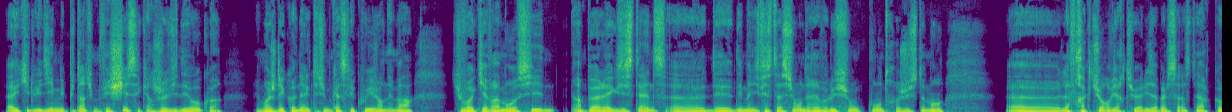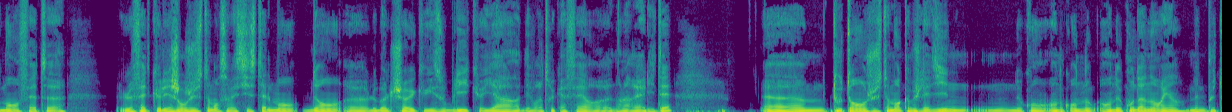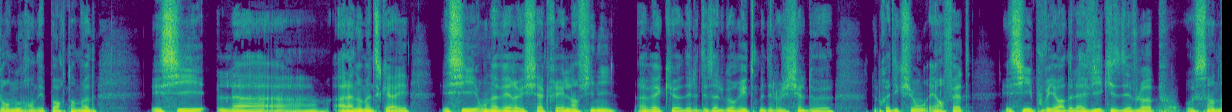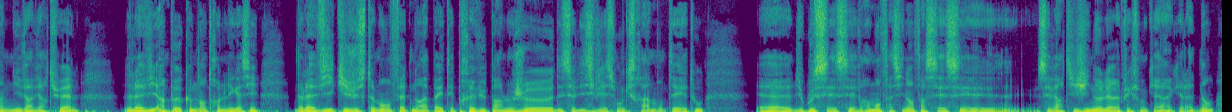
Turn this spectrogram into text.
euh, qui lui dit mais putain tu me fais chier c'est qu'un jeu vidéo quoi. Et moi je déconnecte tu me casses les couilles j'en ai marre. Tu vois qu'il y a vraiment aussi un peu à l'existence euh, des, manifestations des révolutions contre justement euh, la fracture virtuelle ils appellent ça. C'est-à-dire comment en fait le fait que les gens justement s'investissent tellement dans le Bolshoi qu'ils oublient qu'il y a des vrais trucs à faire dans la réalité, tout en justement, comme je l'ai dit, en, ne condamnant rien, même plutôt en ouvrant des portes en mode et si la, à la No Man's Sky, et si on avait réussi à créer l'infini avec des, algorithmes et des logiciels de, prédiction, et en fait, et s'il pouvait y avoir de la vie qui se développe au sein d'un univers virtuel, de la vie un peu comme dans Tron Legacy, de la vie qui justement en fait n'aurait pas été prévue par le jeu, des civilisations qui seraient à monter et tout. Euh, du coup, c'est vraiment fascinant. Enfin, c'est vertigineux les réflexions qu'il y a là-dedans.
